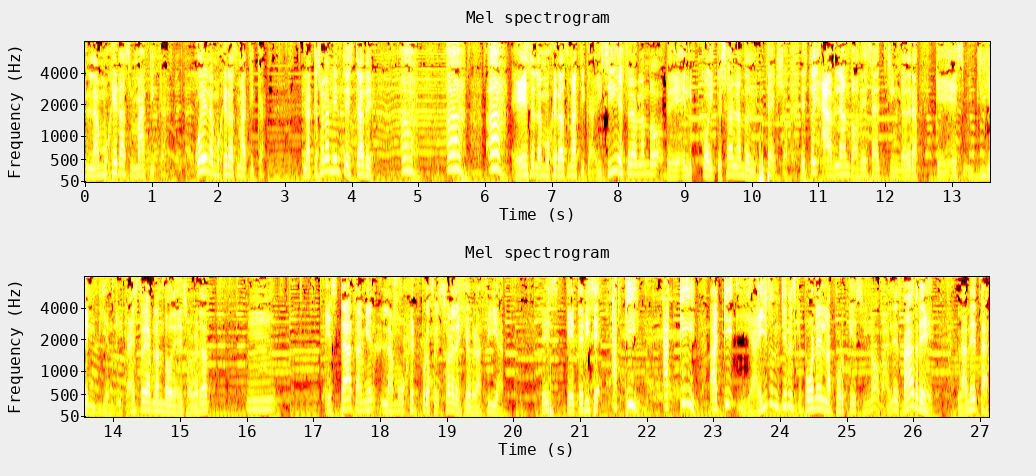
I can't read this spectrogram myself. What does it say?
la mujer asmática. ¿Cuál es la mujer asmática? La que solamente está de ah, ah, ah. Esa es la mujer asmática. Y sí, estoy hablando del coito, estoy hablando del sexo. Estoy hablando de esa chingadera que es bien, bien rica. Estoy hablando de eso, ¿verdad? Mm, está también la mujer profesora de geografía. Es que te dice aquí, aquí, aquí. Y ahí donde tienes que ponerla porque si no, vales madre. La neta.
